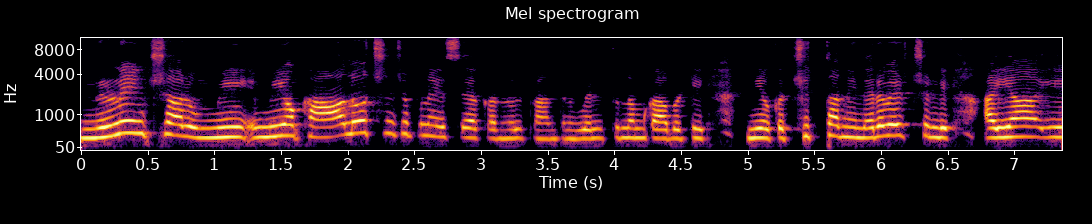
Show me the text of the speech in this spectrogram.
నిర్ణయించారు. మీ మీ యొక్క ఆలోచన చొప్పున ఏసీఆ కర్నూలు ప్రాంతానికి వెళ్తున్నాం కాబట్టి మీ యొక్క చిత్తాన్ని నెరవేర్చండి. అయ్యా ఈ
